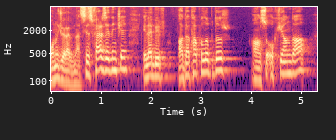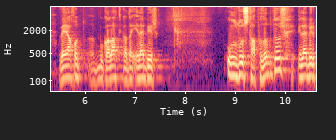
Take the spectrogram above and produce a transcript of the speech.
onu görə bilməz. Siz fərz edin ki, elə bir ada tapılıbdır, hansı okeanda və yaxud bu qalaktikada elə bir ulduz tapılıbdır, elə bir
